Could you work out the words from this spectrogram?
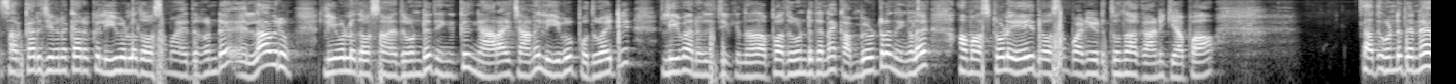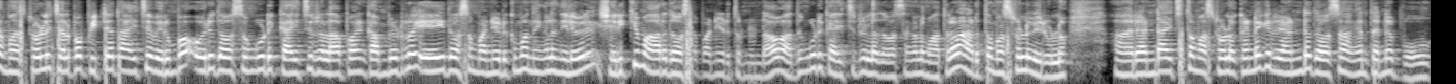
സർക്കാർ ജീവനക്കാരൊക്കെ ലീവുള്ള ദിവസമായതുകൊണ്ട് എല്ലാവരും ലീവുള്ള ദിവസമായതുകൊണ്ട് നിങ്ങൾക്ക് ഞായറാഴ്ചയാണ് ലീവ് പൊതുവായിട്ട് ലീവ് അനുവദിച്ചിരിക്കുന്നത്. അപ്പോൾ അതുകൊണ്ട് തന്നെ കമ്പ്യൂട്ടർ നിങ്ങൾ ആ മസ്റ്റോൾ ഏഴ് ദിവസം പണിയെടുത്തു എന്നാണ് കാണിക്കുക. അപ്പോൾ അതുകൊണ്ട് തന്നെ മസ്റ്റോളിൽ ചിലപ്പോൾ പിറ്റേത്തെ ആഴ്ച വരുമ്പോൾ ഒരു ദിവസം കൂടി കഴിച്ചിട്ടുള്ള അപ്പോൾ കമ്പ്യൂട്ടർ ഏഴ് ദിവസം പണിയെടുക്കുമ്പോൾ നിങ്ങൾ നിലവിൽ ശരിക്കും ആറ് ദിവസം പണിയെടുത്തിട്ടുണ്ടാവും. അതും കൂടി കഴിച്ചിട്ടുള്ള ദിവസങ്ങൾ മാത്രമേ അടുത്ത മസ്റ്റോളിൽ വരുള്ളൂ. രണ്ടാഴ്ചത്തെ മസ്റ്റോളൊക്കെ ഉണ്ടെങ്കിൽ രണ്ട് ദിവസം അങ്ങനെ തന്നെ പോവും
